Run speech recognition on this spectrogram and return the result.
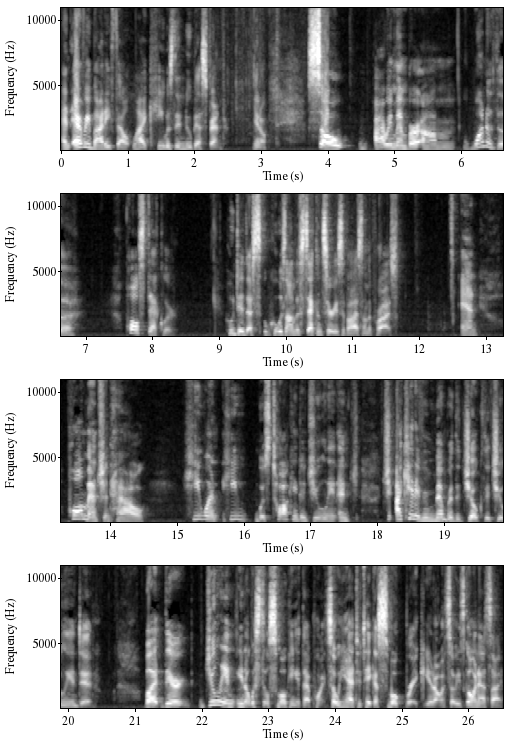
And everybody felt like he was their new best friend, you know. So I remember um, one of the, Paul Stekler, who did this, who was on the second series of Eyes on the Prize. And Paul mentioned how he went, he was talking to Julian, and I can't even remember the joke that Julian did. But there, Julian, you know, was still smoking at that point, so he had to take a smoke break, you know. And so he's going outside,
